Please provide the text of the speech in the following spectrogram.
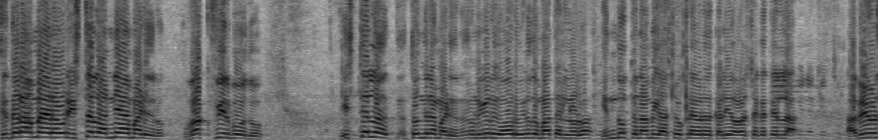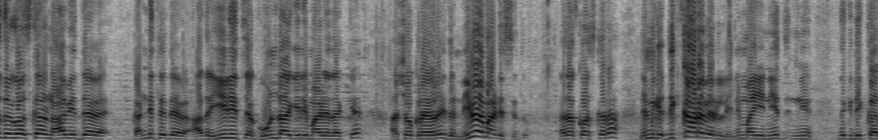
ಸಿದ್ದರಾಮಯ್ಯರವರು ಇಷ್ಟೆಲ್ಲ ಅನ್ಯಾಯ ಮಾಡಿದರು. ವಕ್ಫ್ ಇರ್ಬೋದು. ಇಷ್ಟೆಲ್ಲ ತೊಂದರೆ ಮಾಡಿದ್ರು. ಅವ್ರು ವಿರುದ್ಧ ಮಾತಾಡಿ ನೋಡುವ. ಹಿಂದುತ್ವ ನಮಗೆ ಅಶೋಕ ವಿರುದ್ಧ ಕಲಿಯುವ ಅವಶ್ಯಕತೆ ಇಲ್ಲ. ಅಭಿವೃದ್ಧಿಗೋಸ್ಕರ ನಾವಿದ್ದೇವೆ ಖಂಡಿತ ಇದ್ದೇವೆ ಆದರೆ ಈ ರೀತಿಯ ಗೂಂಡಾಗಿರಿ ಮಾಡಿದ್ದಕ್ಕೆ ಅಶೋಕ್ ಅವರು ಇದು ನೀವೇ ಮಾಡಿಸಿದ್ದು. ಅದಕ್ಕೋಸ್ಕರ ನಿಮಗೆ ಧಿಕ್ಕಾರವಿರಲಿ. ನಿಮ್ಮ ಈ ನೀ- ಇದಕ್ಕೆ ಧಿಕ್ಕಾರ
